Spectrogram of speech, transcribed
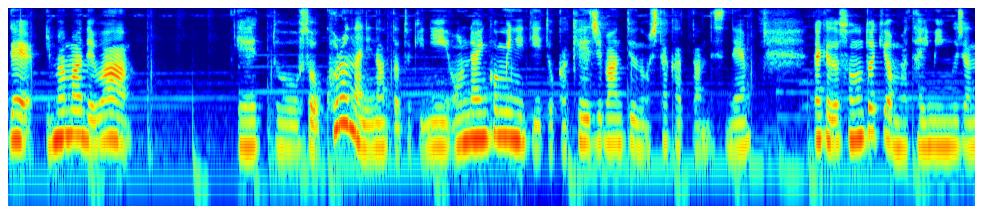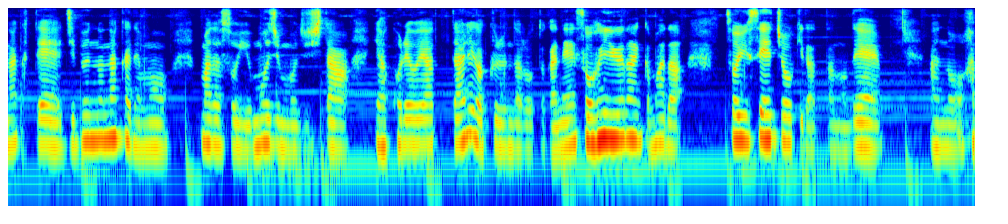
で今まではえっ、とそうコロナになった時にオンラインコミュニティとか掲示板っていうのをしたかったんですね。だけどその時はまタイミングじゃなくて自分の中でもまだそういうもじもじしたいやこれをやって誰が来るんだろうとかねそういうなんかまだそういう成長期だったのであの発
